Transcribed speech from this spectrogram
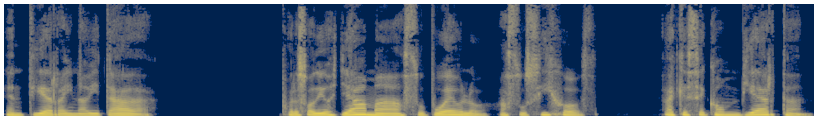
en tierra inhabitada. Por eso Dios llama a su pueblo, a sus hijos, a que se conviertan,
